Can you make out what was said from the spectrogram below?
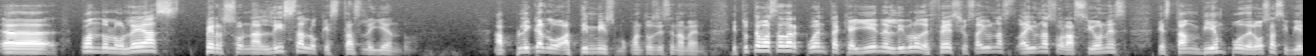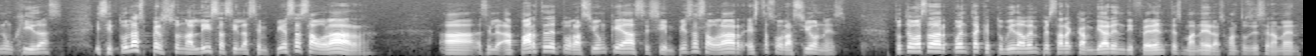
ah, cuando lo leas, personaliza lo que estás leyendo. Aplícalo a ti mismo. ¿Cuántos dicen amén? Y tú te vas a dar cuenta que allí en el libro de Efesios hay unas, hay unas oraciones que están bien poderosas y bien ungidas. Y si tú las personalizas y las empiezas a orar, ah, aparte de tu oración que haces, si empiezas a orar estas oraciones, tú te vas a dar cuenta que tu vida va a empezar a cambiar en diferentes maneras. ¿Cuántos dicen amén?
